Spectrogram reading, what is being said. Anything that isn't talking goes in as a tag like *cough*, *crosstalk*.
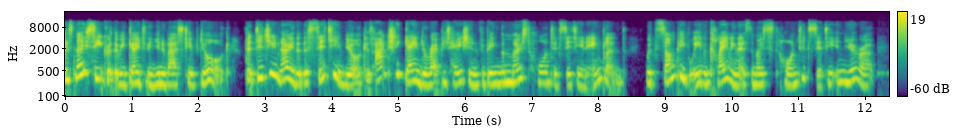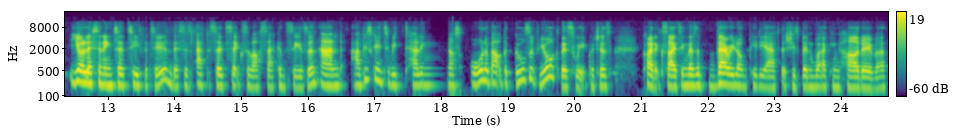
It's no secret that we go to the University of York, but did you know that the city of York has actually gained a reputation for being the most haunted city in England, with some people even claiming that it's the most haunted city in Europe? You're listening to Two for Two, and this is episode six of our second season. And Abby's going to be telling us all about the ghouls of York this week, which is quite exciting. There's a very long PDF that she's been working hard over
